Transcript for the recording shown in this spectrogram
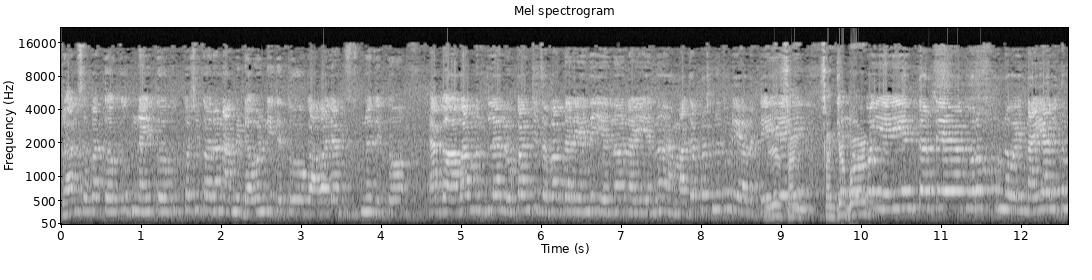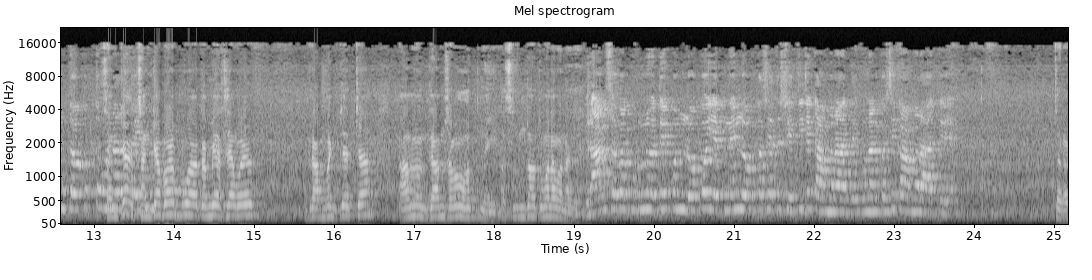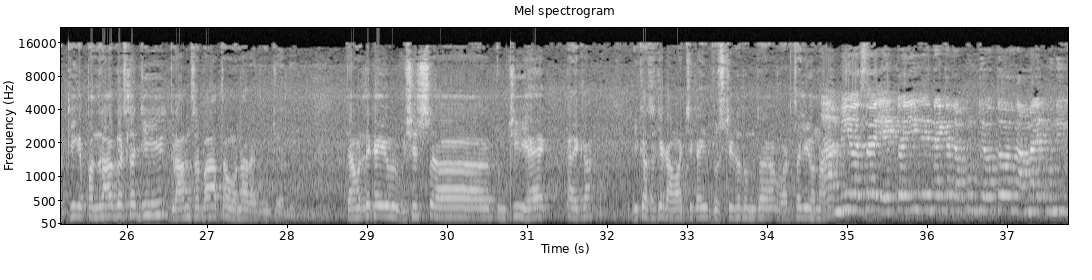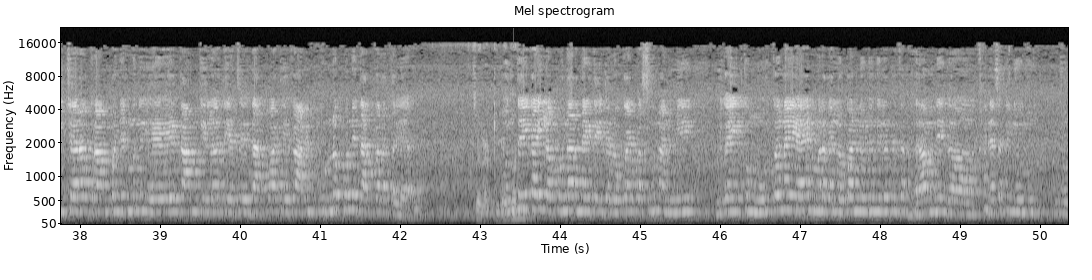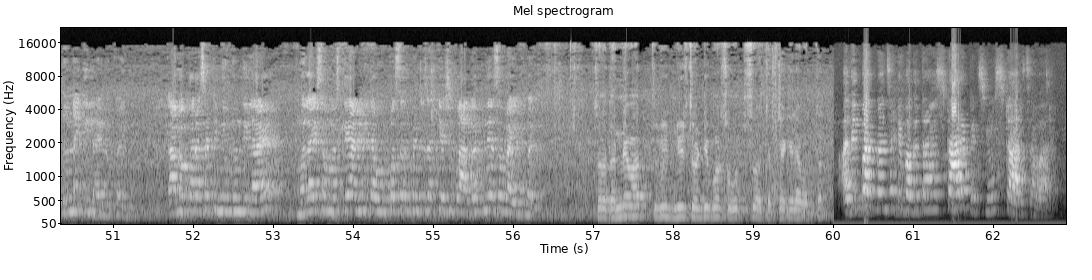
ग्रामसभा तहकूब नाही. तहकूब कशी कारण आम्ही दवंडी देतो गावाला सूचना देतो. या गावामधल्या लोकांची जबाबदारी आहे ना येणं नाही येणं? माझा प्रश्न थोडी ते म्हणजे सं- येईन- संख्याबळ- ते लोकं येईन तर ते पोरं पूर्ण होईल. नाही आले तर मग तहकूब तर संख्या. संख्याबळ पु- कमी असल्यामुळे ग्रामपंचायतच्या आम- ग्रामसभा होत नाही असं तुमचा तुम्हाला म्हणायचं आहे. ग्रामसभा पूर्ण होते पण लोक येत नाही. लोक कसे आता शेतीचे काम राहते. कुणाला कशी कामं राहते? चला ठीक आहे. पंधरा ऑगस्टला जी ग्रामसभा आता होणार आहे तुमची आली त्यामध्ये काही विशेष अं, तुमची हे आहे आहे का? विकासाच्या कामाची काही दृष्टीनं तुमचा वाटचाली होणार आहे? आम्ही असं एकही हे नाही का लपून ठेवतो. आम्हाला कोणी विचारा ग्रामपंचायत मध्ये हे हे काम केलं त्याचं दाखवा ते का आम्ही पूर्णपणे दाखवायला तयार आहे. चला ठीक आहे. कोणतंही काही लपवणार नाही त्याच्या लोकांपासून आणि मी मी काही इतकं मूर्ख नाही आहे मला काही लोकांनी निवडून दिलं त्याच्या घरामध्ये खाण्यासाठी निवडून निवडून नाही दिलं आहे लोकांनी. कामं करायसाठी निवडून दिलं आहे. मलाही समजते आणि त्या उपसरपंचासाठी अशी वागत नाही असं वाईट व्हायला चला धन्यवाद. तुम्ही न्यूज ट्वेंटी फोर सोबत चर्चा केल्याबद्दल. अधिक बातम्यांसाठी बघत राहा स्टार एपेक्स न्यूज स्टारचा वार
